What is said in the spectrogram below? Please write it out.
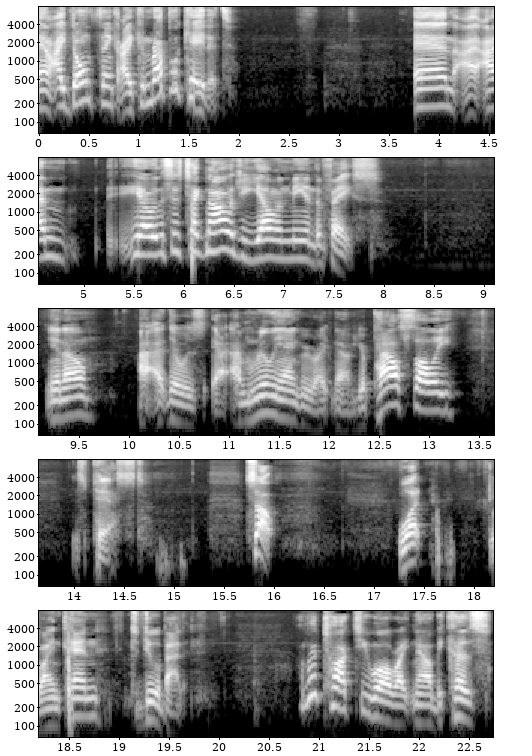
and I don't think I can replicate it. And I, am you know, this is technology yelling me in the face. You know, I, there was, I'm really angry right now. Your pal Sully is pissed. So, what do I intend to do about it? I'm going to talk to you all right now because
